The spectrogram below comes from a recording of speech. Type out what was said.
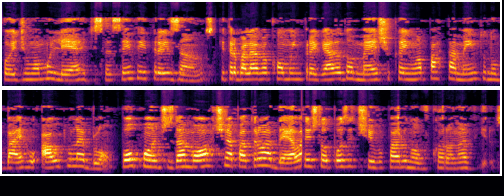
foi de uma mulher de 63 anos, que trabalhava como empregada doméstica em um apartamento no bairro Alto Leblon. Pouco antes da morte, a patroa dela testou positivo para o novo coronavírus.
